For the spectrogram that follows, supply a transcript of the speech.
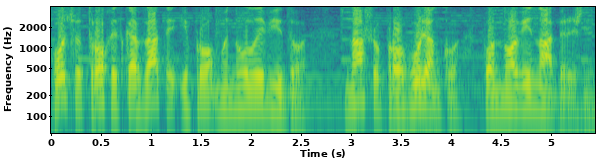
Хочу трохи сказати і про минуле відео, нашу прогулянку по новій набережній.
